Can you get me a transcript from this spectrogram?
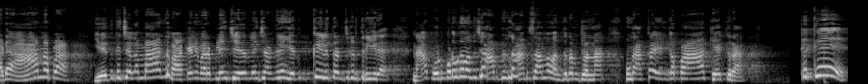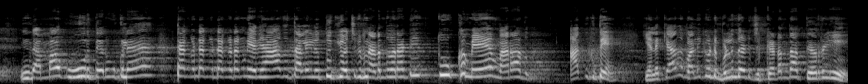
அட ஆமாப்பா எதுக்கு செல்லமா இந்த வாக்கையில வரப்பிலையும் சேர்லையும் சாப்பிட்டு எதுக்கு இழுத்து அடிச்சுட்டு தெரியல நான் போட்டு போட்டு வந்து சாப்பிட்டு நான் பேசாம வந்துடும் சொன்னா உங்க அக்கா எங்கப்பா கேக்குறா? இதுக்கு இந்த அம்மாவுக்கு ஊர் தெருவுக்குள்ள டங்கு டங்கு டங்கு டங்குன்னு எதையாவது தலையில தூக்கி வச்சுக்கிட்டு நடந்து வராட்டி தூக்கமே வராது. அதுக்குத்தேன். எனக்காவது வலிக்கிட்டு விழுந்தடிச்சு கிடந்தா தெரியும்.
